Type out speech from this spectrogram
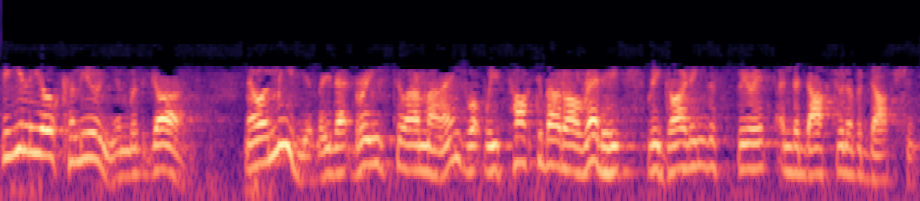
Filial communion with God. Now, immediately that brings to our minds what we've talked about already regarding the Spirit and the doctrine of adoption.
